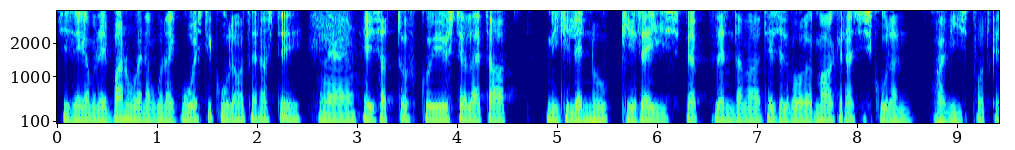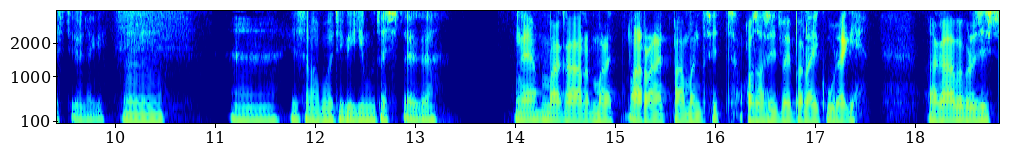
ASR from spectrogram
siis ega ma neid vanu enam kunagi uuesti kuulama tõenäoliselt ei yeah., ei satu, kui just ei ole, et aa, mingi lennukireis peab lendama teisele poole maakera, siis kuulan kohe viis podcast'i või midagi mm.. Äh, ja samamoodi kõigi muude asjadega ka. jah, ma ka muret, ma arvan, et ma mõndasid osasid võib-olla ei kuulegi. aga võib-olla siis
